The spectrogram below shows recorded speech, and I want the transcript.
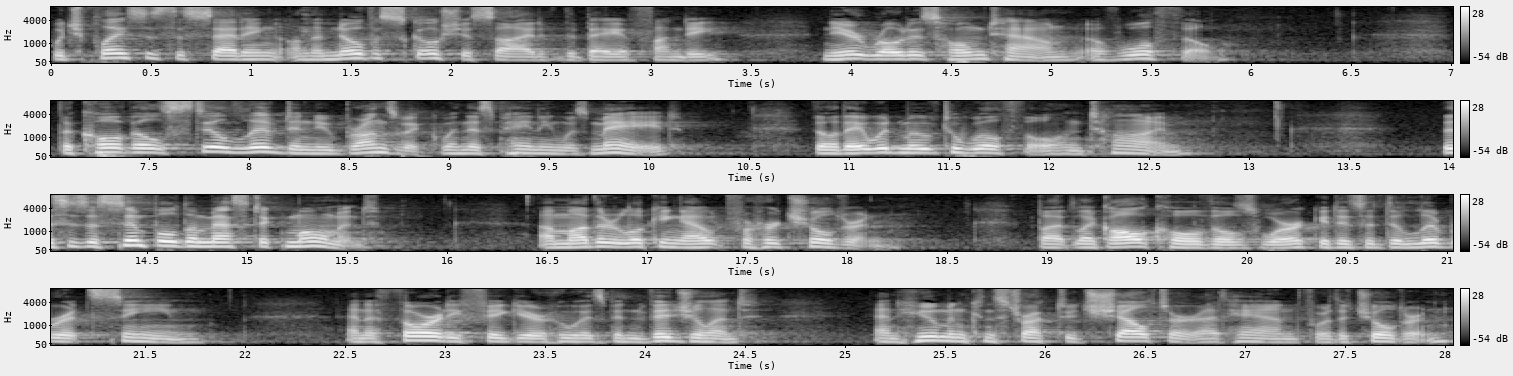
which places the setting on the Nova Scotia side of the Bay of Fundy, near Rhoda's hometown of Wolfville. The Colvilles still lived in New Brunswick when this painting was made, though they would move to Wolfville in time. This is a simple domestic moment, a mother looking out for her children. But like all Colville's work, it is a deliberate scene, an authority figure who has been vigilant and human constructed shelter at hand for the children.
